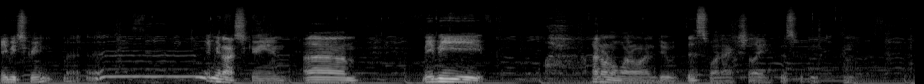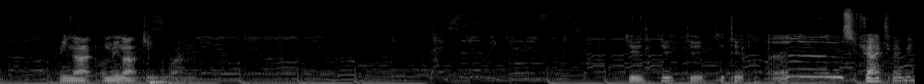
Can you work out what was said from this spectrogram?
maybe screen? Uh, maybe not screen. Um, maybe, I don't know what I want to do with this one actually. This would be, hmm. let me not, let me not do one. do, do, do, do, do. Uh, subtract maybe.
